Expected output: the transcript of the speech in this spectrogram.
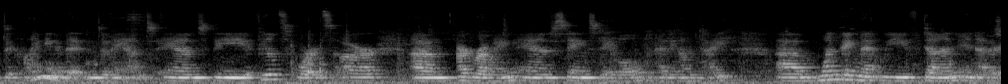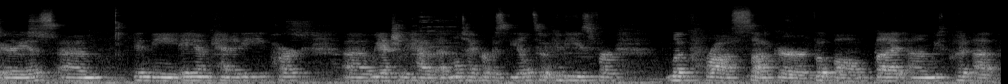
declining a bit in demand. And the field sports are, um, are growing and staying stable depending on type. Um, one thing that we've done in other areas, um, in the A.M. Kennedy Park, uh, we actually have a multi-purpose field, so it can be used for lacrosse, soccer, football, but um, we've put up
